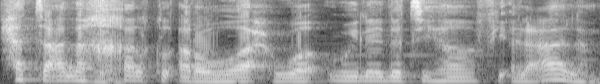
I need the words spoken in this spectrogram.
حتى على خلق الأرواح وولادتها في العالم.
